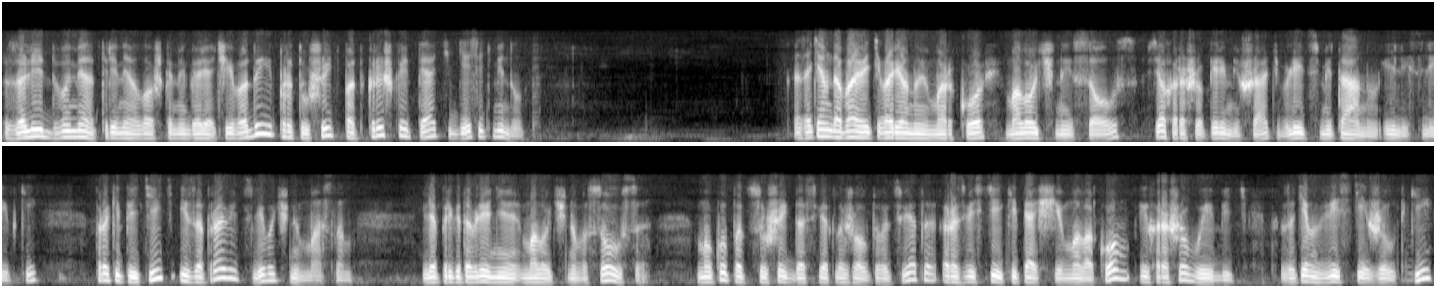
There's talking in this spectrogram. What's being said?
залить двумя-тремя ложками горячей воды и протушить под крышкой 5-10 минут. Затем добавить вареную морковь, молочный соус, все хорошо перемешать, влить сметану или сливки, прокипятить и заправить сливочным маслом. Для приготовления молочного соуса – муку подсушить до светло-желтого цвета, развести кипящим молоком и хорошо выбить, затем ввести желтки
